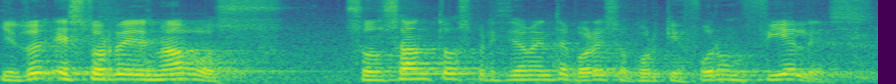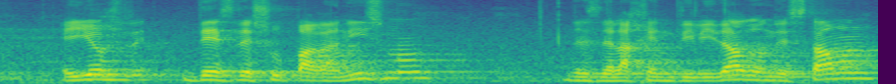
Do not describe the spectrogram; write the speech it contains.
Y entonces estos reyes magos son santos precisamente por eso, porque fueron fieles. Ellos desde su paganismo, desde la gentilidad donde estaban,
